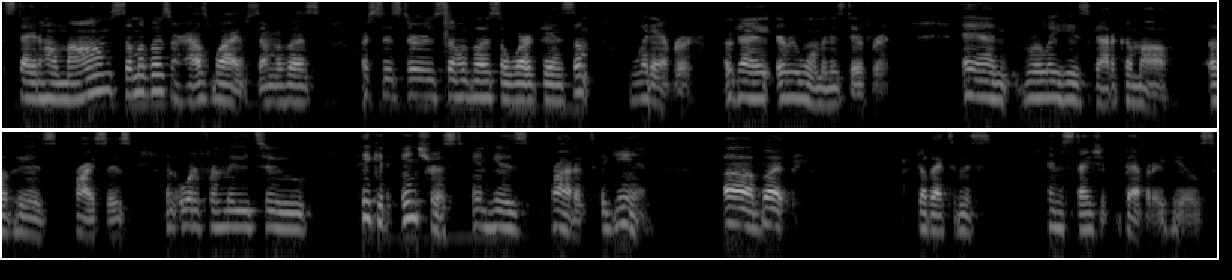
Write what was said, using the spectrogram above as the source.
stay at home moms, some of us are housewives, some of us are sisters, some of us are working, some whatever. Okay, every woman is different. And really, he's got to come off of his prices in order for me to pique an interest in his product again. Uh, but go back to Miss Anastasia Beverly Hills.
